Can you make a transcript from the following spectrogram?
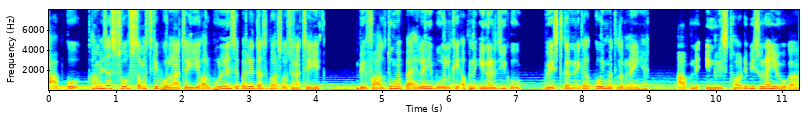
आपको हमेशा सोच समझ के बोलना चाहिए और बोलने से पहले दस बार सोचना चाहिए। बेफालतू में पहले ही बोल के अपनी एनर्जी को वेस्ट करने का कोई मतलब नहीं है। आपने इंग्लिश थॉट भी सुना ही होगा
